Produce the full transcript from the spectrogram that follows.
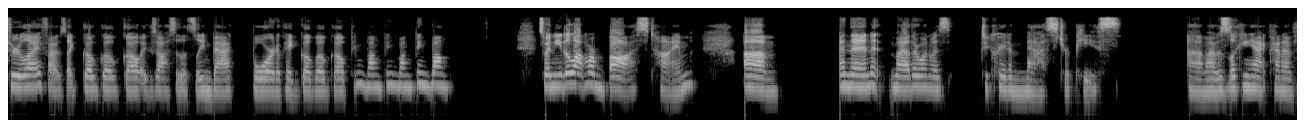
through life. I was like, go, go, go, exhausted. Let's lean back, bored. Okay, go, go, go, ping pong, ping pong, ping pong. So I need a lot more boss time. Um, and then my other one was to create a masterpiece. Um, I was looking at kind of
